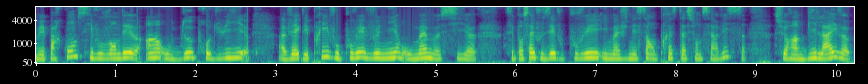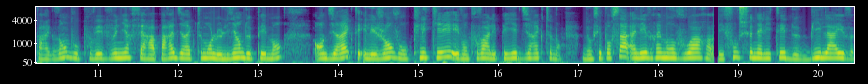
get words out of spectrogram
Mais par contre, si vous vendez euh, un ou deux produits euh, avec des prix, vous pouvez venir, ou même si, euh, c'est pour ça que je vous disais, vous pouvez imaginer ça en prestation de service. Sur un Live, par exemple, vous pouvez venir faire apparaître directement le lien de paiement en direct et les gens vont cliquer et vont pouvoir les payer directement. Donc c'est pour ça, allez vraiment voir les fonctionnalités de Live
